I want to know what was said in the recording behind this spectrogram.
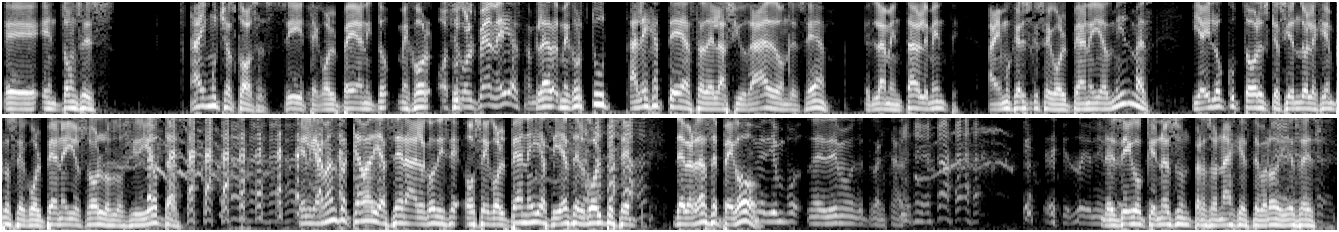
Eh, entonces, hay muchas cosas. Sí, te golpean y todo. Mejor. O se golpean ellas también. Claro, mejor tú aléjate hasta de la ciudad, de donde sea. Lamentablemente. Hay mujeres que se golpean ellas mismas. Y hay locutores que haciendo el ejemplo se golpean ellos solos, los idiotas. El garbanzo acaba de hacer algo, dice, o se golpean ellas y hace el golpe y se, de verdad se pegó. Me dio, me dio trancado. Les digo que no es un personaje este Brody, ese es.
